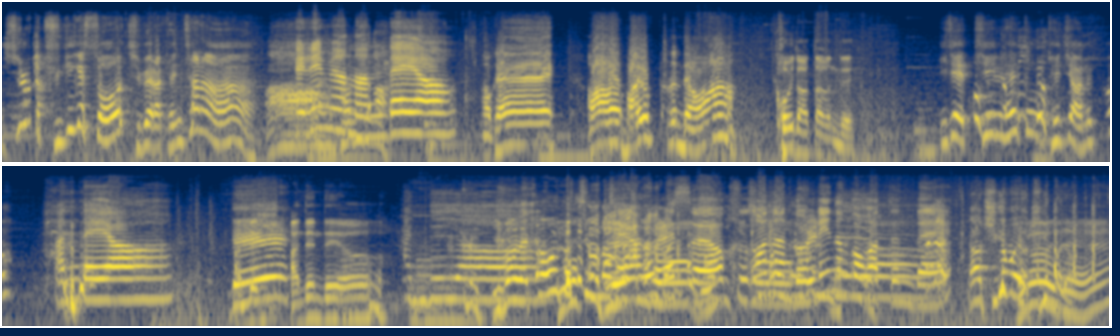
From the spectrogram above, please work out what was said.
설마 죽이겠어 지베라 괜찮아 아, 때리면 감사합니다. 안 돼요. 오케이. 아 없다 근데 와. 거의 다 왔다 근데. 이제 딜 해도 되지 않을까? 안 돼요. 네 안 된대요. 안 돼요. 이번에 카운터 치고 제가 그랬어요. 그거는 놀리는 거 같은데. 야 죽여버려, 이거 죽여버려. 이제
